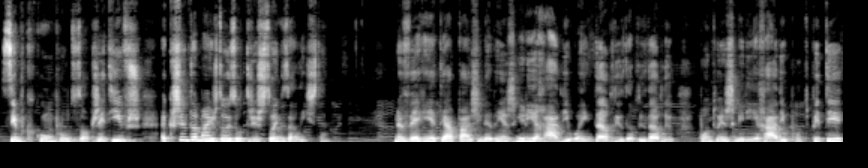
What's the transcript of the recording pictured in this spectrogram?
Sempre que cumpre um dos objetivos, acrescenta mais dois ou três sonhos à lista. Naveguem até à página da Engenharia Rádio em www.engenhariaradio.pt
